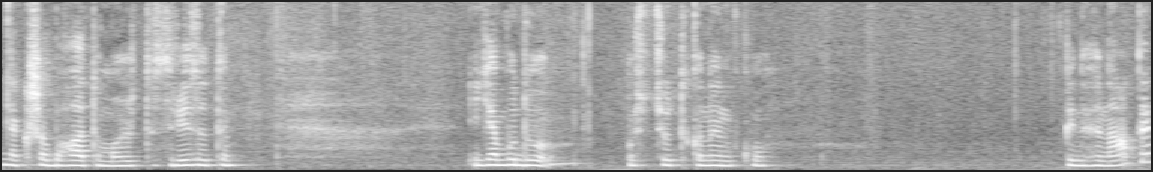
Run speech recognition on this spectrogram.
Якщо багато, можете зрізати. Я буду ось цю тканинку підгинати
